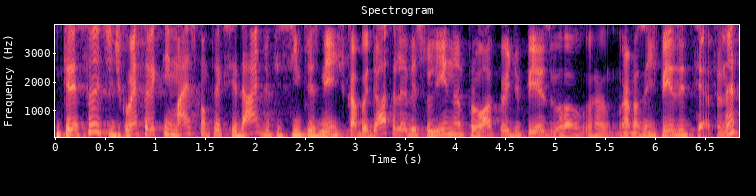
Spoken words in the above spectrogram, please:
Interessante, a gente começa a ver que tem mais complexidade do que simplesmente carboidrato leva insulina, promove perda de peso, armazém de peso, etc. Né?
